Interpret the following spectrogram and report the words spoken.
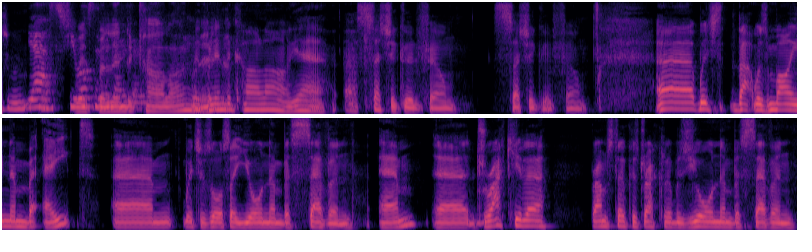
it was Yes, she with was in the Belinda Carlisle. with yeah. Belinda Carlisle. Yeah, uh, such a good film. Such a good film. Uh, which that was my number eight, um, which was also your number seven. M. Uh, Dracula, Bram Stoker's Dracula was your number seven.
